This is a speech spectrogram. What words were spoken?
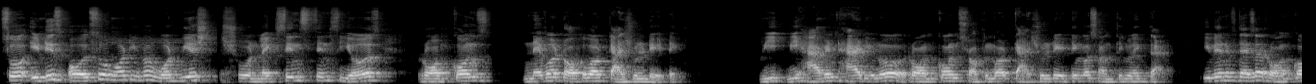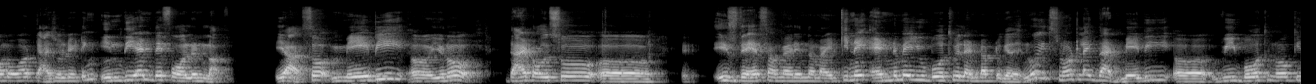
So it is also what you know what we are sh- shown like since since years rom-coms never talk about casual dating. We we haven't had you know rom-coms talking about casual dating or something like that. Even if there's a rom-com about casual dating in the end they fall in love. Yeah so maybe uh, you know that also uh, is there somewhere in the mind कि नहीं end में you both will end up together no it's not like that maybe uh, we both know कि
